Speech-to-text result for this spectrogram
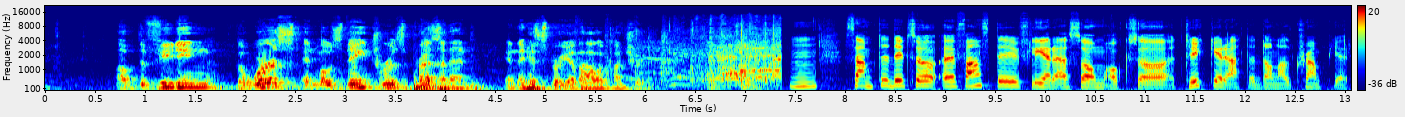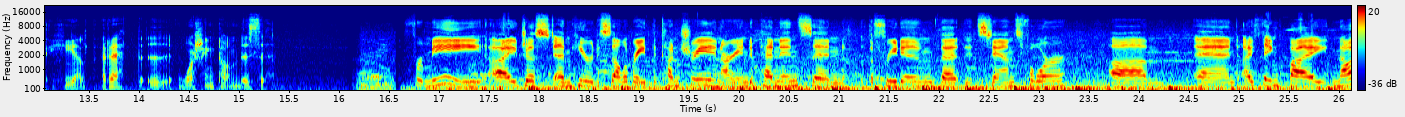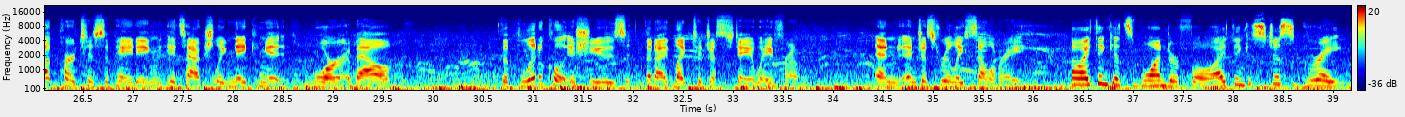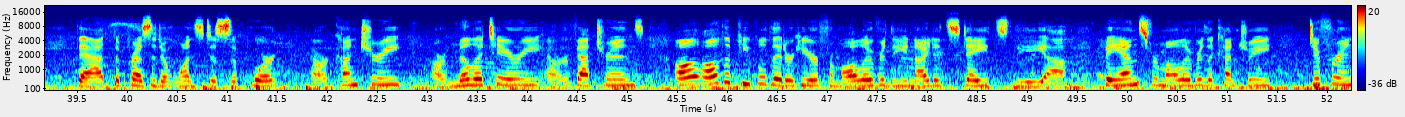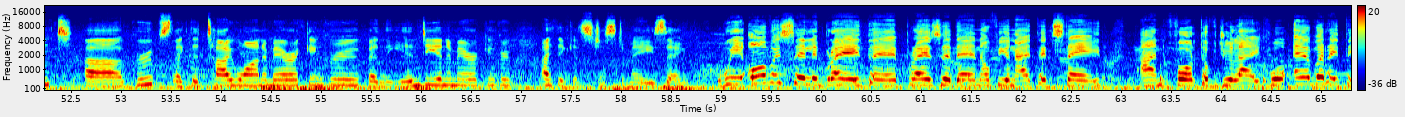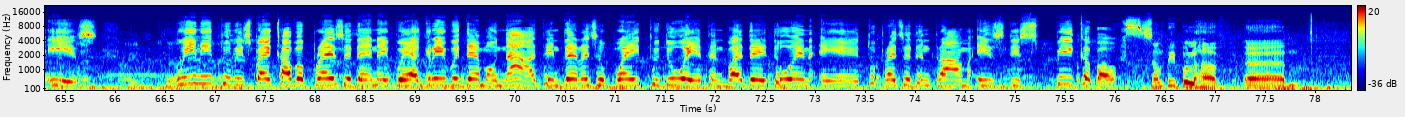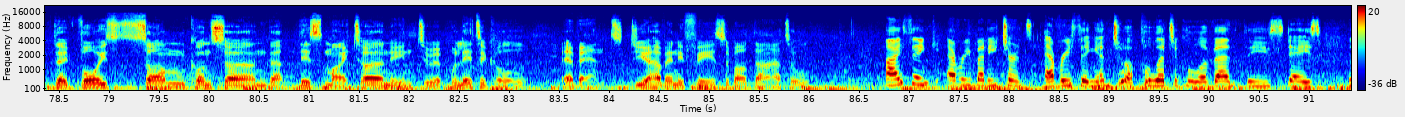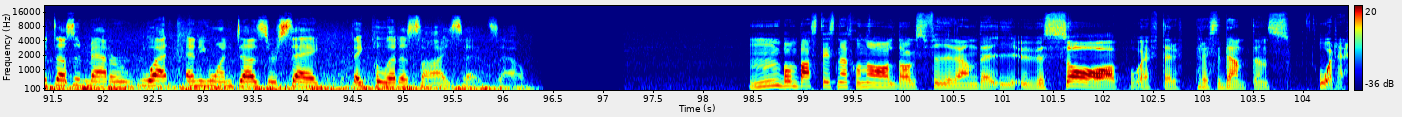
of defeating the worst and most dangerous president in the history of our country. Mm. Samtidigt så eh, fanns det flera som också tycker att Donald Trump gör helt rätt i Washington DC. For me, I just am here to celebrate the country and our independence and the freedom that it stands for. Um, and I think by not participating, it's actually making it more about the political issues that I'd like to just stay away from and, and just really celebrate. Oh, I think it's wonderful. I think it's just great that the president wants to support our country, our military, our veterans, all, all the people that are here from all over the United States, the uh, bands from all over the country, different uh, groups like the Taiwan American group and the Indian American group. I think it's just amazing. We always celebrate the President of the United States on 4th of July, whoever it is. We need to respect our president if we agree with them or not, and there is a way to do it. And what they're doing uh, to President Trump is despicable. Some people have um, they voiced some concern that this might turn into a political event. Do you have any fears about that at all? I think everybody turns everything into a political event these days. It doesn't matter what anyone does or say, they politicize it. So. Mm, bombastiskt nationaldagsfirande i USA på efter presidentens order.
